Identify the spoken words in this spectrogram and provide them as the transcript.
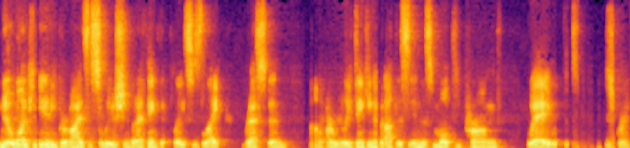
no one community provides a solution, but I think that places like Reston uh, are really thinking about this in this multi-pronged way, which is, which is great.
